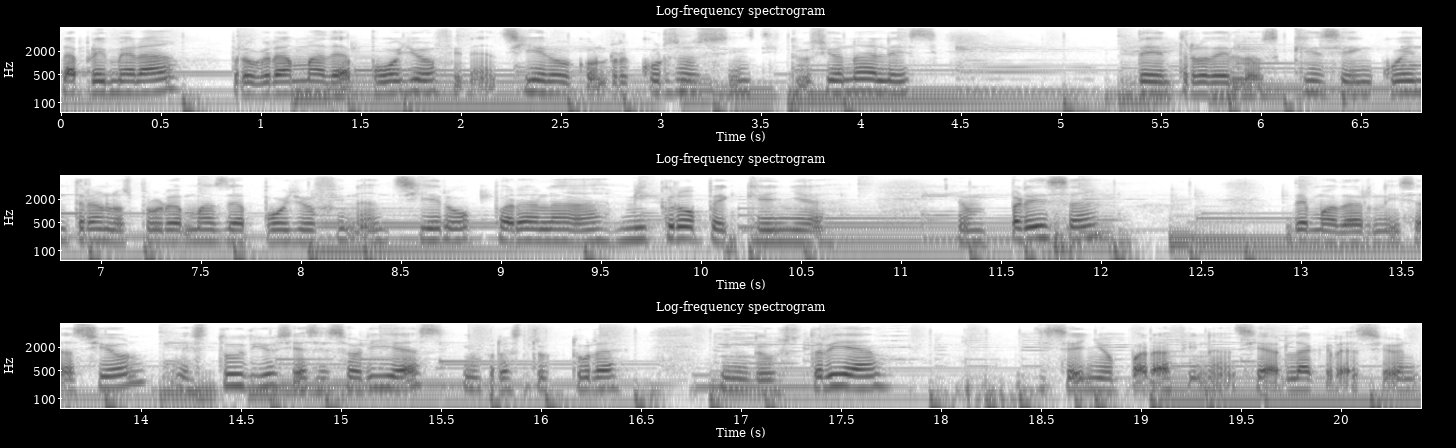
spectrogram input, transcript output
La primera, programa de apoyo financiero con recursos institucionales, dentro de los que se encuentran los programas de apoyo financiero para la micro pequeña empresa de modernización, estudios y asesorías, infraestructura industrial, diseño para financiar la creación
